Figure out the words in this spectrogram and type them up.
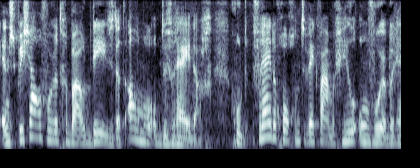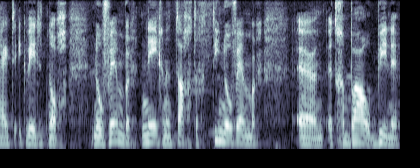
En speciaal voor het gebouw deden ze dat allemaal op de vrijdag. Goed, vrijdagochtend, wij kwamen geheel onvoorbereid. Ik weet het nog, november 89, 10 november... Uh, het gebouw binnen.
